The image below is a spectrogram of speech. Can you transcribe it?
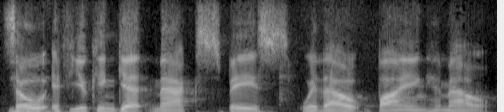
So mm-hmm. if you can get max space without buying him out,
